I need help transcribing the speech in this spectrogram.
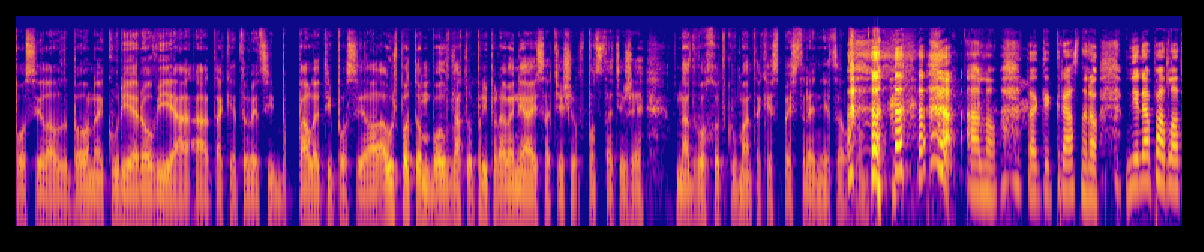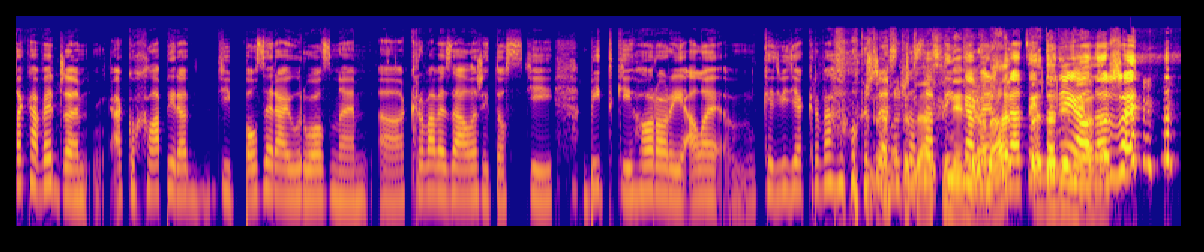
posielal zborné kuriérovi a, a takéto veci, palety posielal a už potom bol na to pripravený a aj sa tešil. V podstate, že na dôchodku má také spestrenie celkom. Áno, také krásne. No, mne napadla taká vec, že ako chlapi radi pozerajú rôzne uh, krvavé záležitosti, bitky, horory, ale keď vidia krvavú ženu, čo sa týka menštruácie, to nie je ono, že...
